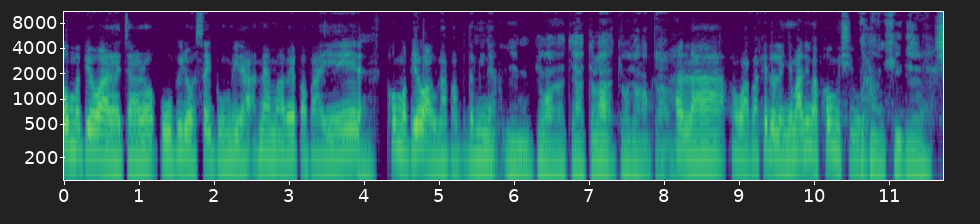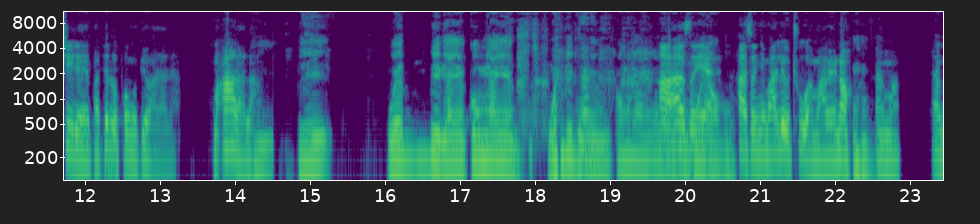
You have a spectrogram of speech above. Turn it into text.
ဖုံးမပြောရတာကြတော့ပို့ပြီးတော့စိတ်ပူမိတာအမှန်ပါပဲပပရေးတဲ့ဖုံးမပြောအောင်လားပသမီးနဲ့အေးပြောရတာကြာတလားကြောကြောလောက်တာဟုတ်လားဟိုကဘာဖြစ်လို့လဲညီမလေးမှာဖုံးမရှိဘူးလားရှိတယ်ရှိတယ်ဘာဖြစ်လို့ဖုံးမပြောရတာလဲမအားတာလားဘေးဝဲပြပြရင်ကုံမြိုင်းရင်ဝဲပြပြရင်ကုံမြိုင်းရင်ဟာအဲ့ဆိုရင်ဝဲတော့ဘူးအဲ့ဆိုညီမလေးကိုထုရမှာပဲနော်အမအမ်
